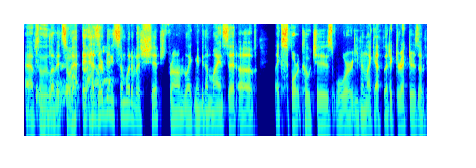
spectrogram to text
I absolutely love it. So, ha- has there been somewhat of a shift from like maybe the mindset of like sport coaches or even like athletic directors of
